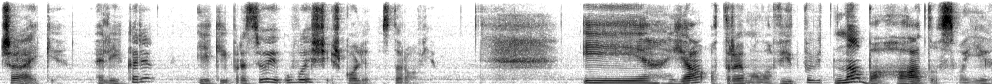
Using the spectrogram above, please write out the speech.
Чайки, лікаря, який працює у Вищій школі здоров'я. І я отримала відповідь на багато своїх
